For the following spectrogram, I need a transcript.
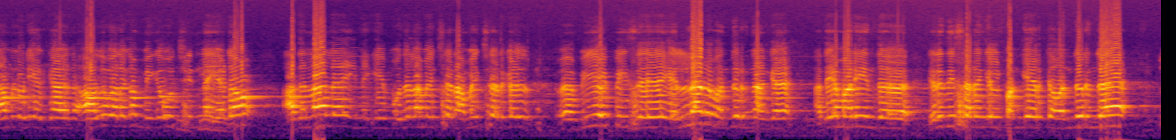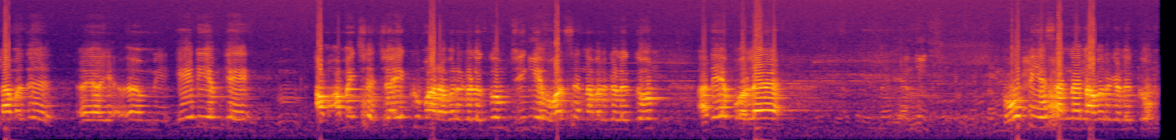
நம்மளுடைய க- அலுவலகம் மிகவும் சின்ன இடம். அதனால இன்னைக்கு முதலமைச்சர் அமைச்சர்கள் விஐபிஸ் எல்லாரும் வந்திருந்தாங்க. அதே மாதிரி இந்த இறுதி சடங்கில் பங்கேற்க வந்திருந்த நமது ஏடிஎம்கே அமைச்சர் ஜெயக்குமார் அவர்களுக்கும் ஜி கே வாசன் அவர்களுக்கும் அதே போல ஓபிஎஸ் அண்ணன் அவர்களுக்கும்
